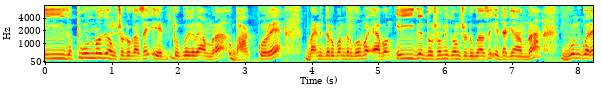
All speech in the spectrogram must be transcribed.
এই যে পূর্ণ যে অংশটুকু আছে, এটুকুকে আমরা ভাগ করে বাইনারিতে রূপান্তর করব এবং এই যে দশমিক অংশটুকু আছে, এটাকে আমরা গুণ করে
